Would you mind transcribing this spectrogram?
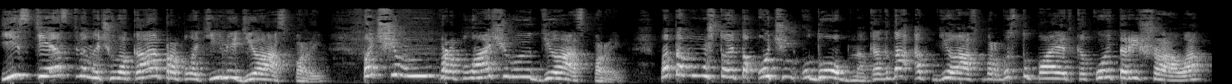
Естественно, чувака проплатили диаспорой. Почему проплачивают диаспорой? Потому что это очень удобно, когда от диаспор выступает какой-то решала.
